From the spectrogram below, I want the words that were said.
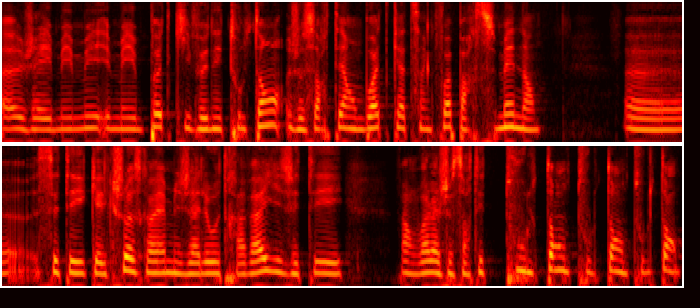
euh, j'avais mes, mes, mes potes qui venaient tout le temps. Je sortais en boîte 4-5 fois par semaine. hein. Euh, c'était quelque chose quand même. J'allais au travail, et j'étais. Enfin voilà, je sortais tout le temps, tout le temps, tout le temps.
